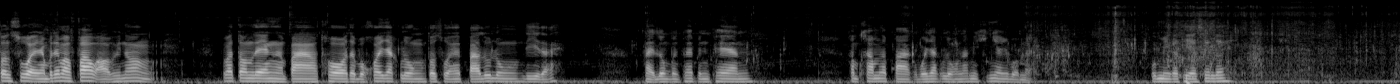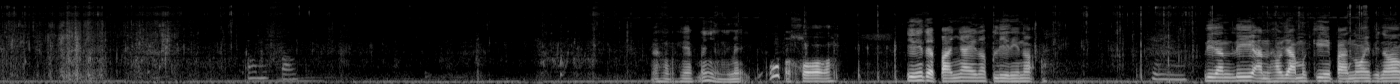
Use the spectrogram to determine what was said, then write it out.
ตอนสวยยังไม่ได้มาเฝ้าเอาพี่น้อง ว่าตอนแรงนะปลาทอแต่บอกค่อยอยากลงตอนสวยปลาลุดลงดีได้ไหลลงเป็นแพร่เป็นแพนคำคำๆแล้วปลากับบอยากลงแล้วมีขี้เหนียอยู่บ่แม่ผมมีกระเทียมเส้นเลย อ้อมเขา นะ หัวแหบไม่อย่างนี้ไหมโอ้ปลาคอลีนี่แต่ปลาใหญ่เนาะปลีนี้เนาะอืมลีนันลีอันเขายามเมื่อกี้ปลาน้อยพี่น้อง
